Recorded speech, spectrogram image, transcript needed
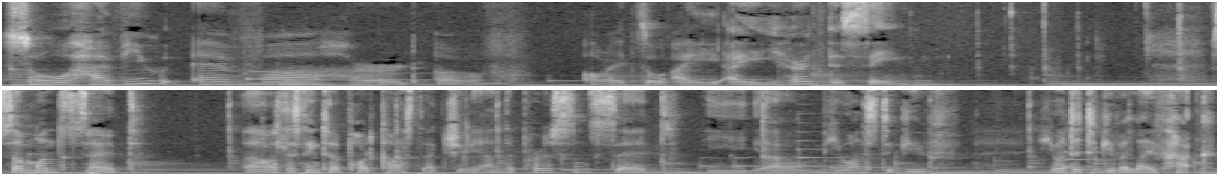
So, have you ever heard of? All right, so I I heard this saying. Someone said, I was listening to a podcast actually, and the person said he um, he wants to give he wanted to give a life hack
